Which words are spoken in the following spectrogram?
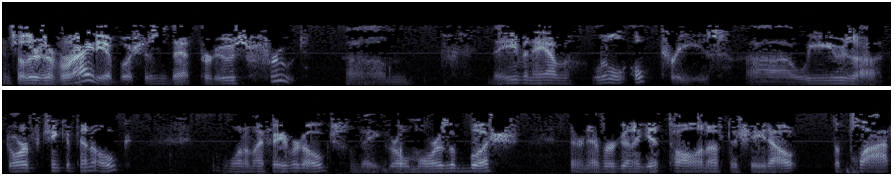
And so there's a variety of bushes that produce fruit. Um, they even have little oak trees. Uh, we use a dwarf chinkapin oak, one of my favorite oaks. They grow more as a bush. They're never going to get tall enough to shade out the plot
